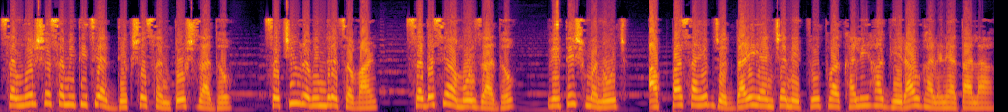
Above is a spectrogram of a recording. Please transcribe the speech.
संघर्ष समितीचे अध्यक्ष संतोष जाधव सचिव रवींद्र चव्हाण सदस्य अमोल जाधव रितेश मनोज आप्पासाहेब जगदाळे यांच्या नेतृत्वाखाली हा घेराव घालण्यात आला.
